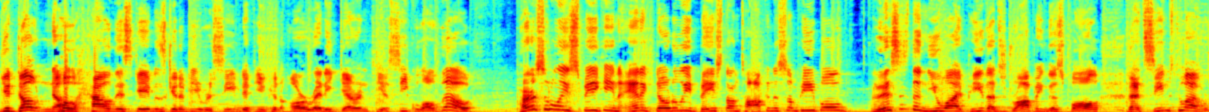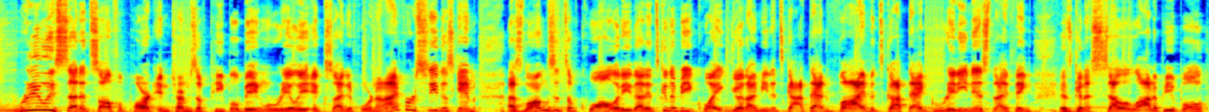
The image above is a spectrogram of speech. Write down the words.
you don't know how this game is going to be received if you can already guarantee a sequel, although Personally speaking, anecdotally, based on talking to some people, this is the new IP that's dropping this fall that seems to have really set itself apart in terms of people being really excited for it. And I foresee this game, as long as it's of quality, that it's going to be quite good. I mean, it's got that vibe, it's got that grittiness that I think is going to sell a lot of people.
